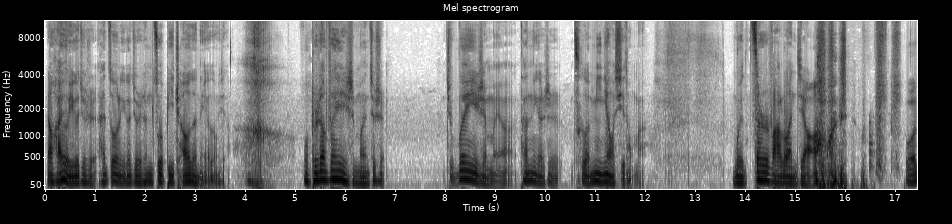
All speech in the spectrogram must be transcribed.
然后还有一个就是，还做了一个就是他们做 B 超的那个东西，我不知道为什么，就是就为什么呀？他那个是测泌尿系统吧？我滋儿哇乱叫，我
